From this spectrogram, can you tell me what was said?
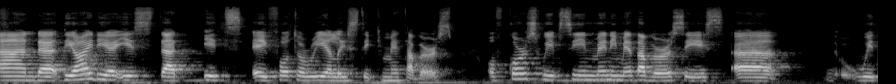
and uh, the idea is that it's a photorealistic metaverse of course, we've seen many metaverses uh, with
